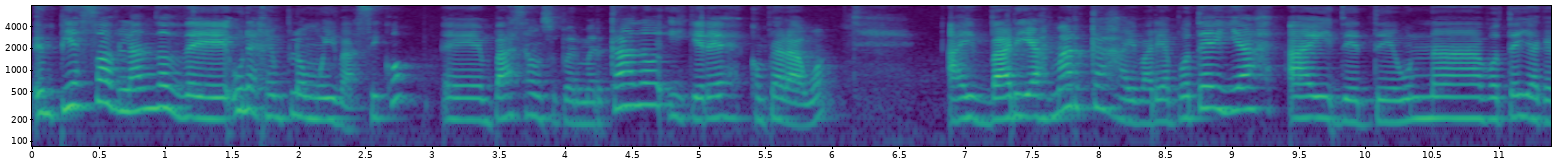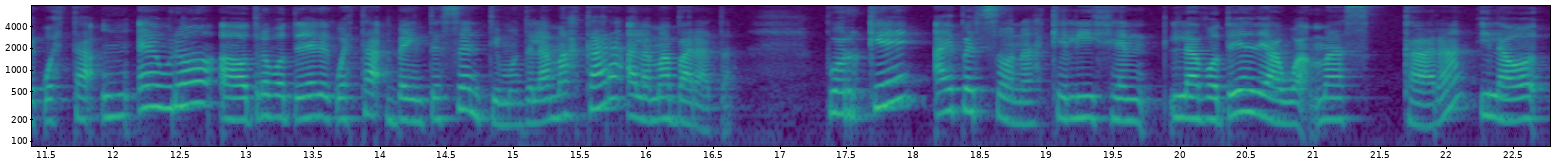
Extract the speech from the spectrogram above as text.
Empiezo hablando de un ejemplo muy básico. Eh, vas a un supermercado y quieres comprar agua hay varias marcas, hay varias botellas, hay desde una botella que cuesta un euro a otra botella que cuesta 20 céntimos, de la más cara a la más barata. ¿Por qué hay personas que eligen la botella de agua más cara y, la,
